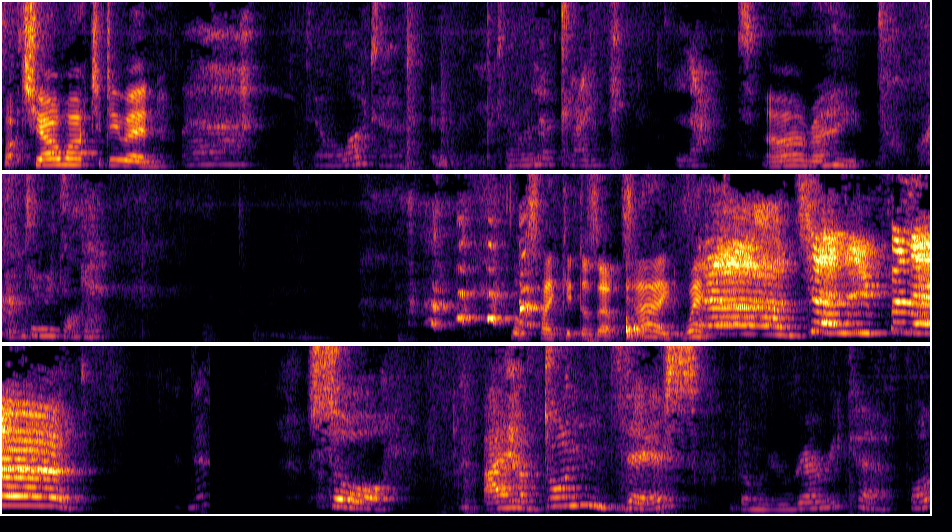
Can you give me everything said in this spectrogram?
What's your water doing? Uh, the water to look like that. All right. Do it again. Looks like it does outside. Wet. jelly fillet! So, I have done this, done very careful,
